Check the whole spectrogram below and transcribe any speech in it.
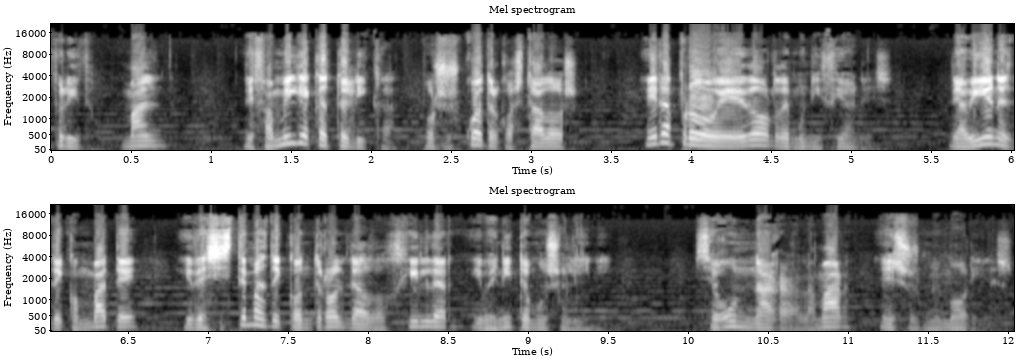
Fried Mann, de familia católica por sus cuatro costados, era proveedor de municiones, de aviones de combate y de sistemas de control de Adolf Hitler y Benito Mussolini, según narra Lamar en sus memorias.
